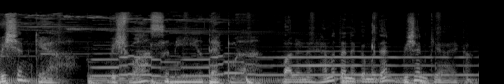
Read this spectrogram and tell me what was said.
විෂන්කයා විශ්වාසනීය දැක්ම. බලන හැමතැනකම දැන් විෂන් කයා එකක්.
